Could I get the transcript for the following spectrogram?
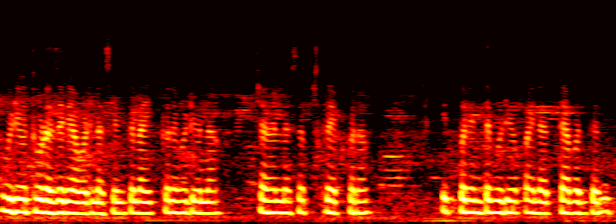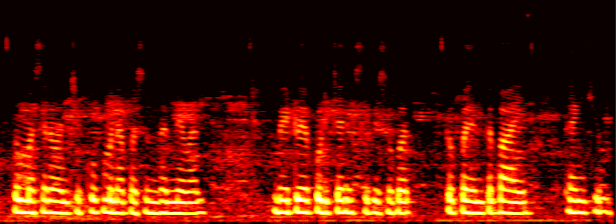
व्हिडिओ थोडा जरी आवडला असेल तर लाईक करा व्हिडिओला. चॅनलला सबस्क्राईब करा. इथपर्यंत व्हिडिओ पाहिलात त्याबद्दल तुम्हा सर्वांचे खूप मनापासून धन्यवाद. भेटूया पुढच्या रेसिपीसोबत तोपर्यंत बाय थँक्यू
